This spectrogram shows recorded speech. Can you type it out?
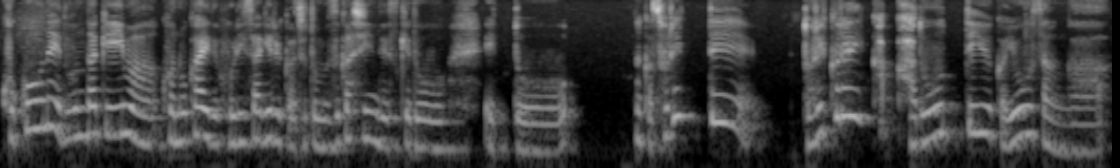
ここをね、どんだけ今この回で掘り下げるかちょっと難しいんですけど、えっと、なんかそれって、どれくらいか稼働っていうか、楊さんが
